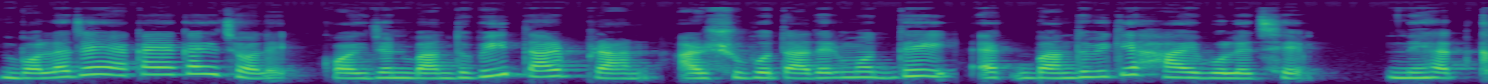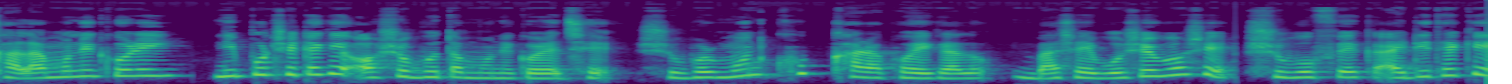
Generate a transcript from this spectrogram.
বলা যায় একা একাই চলে। কয়েকজন বান্ধবী তার প্রাণ, আর শুভ তাদের মধ্যেই এক বান্ধবীকে হাই বলেছে। নেহাত খালা মনে করেই নিপুণ সেটাকে অসভ্যতা মনে করেছে। শুভর মন খুব খারাপ হয়ে গেল। বাসায় বসে বসে শুভ ফেক আইডি থেকে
